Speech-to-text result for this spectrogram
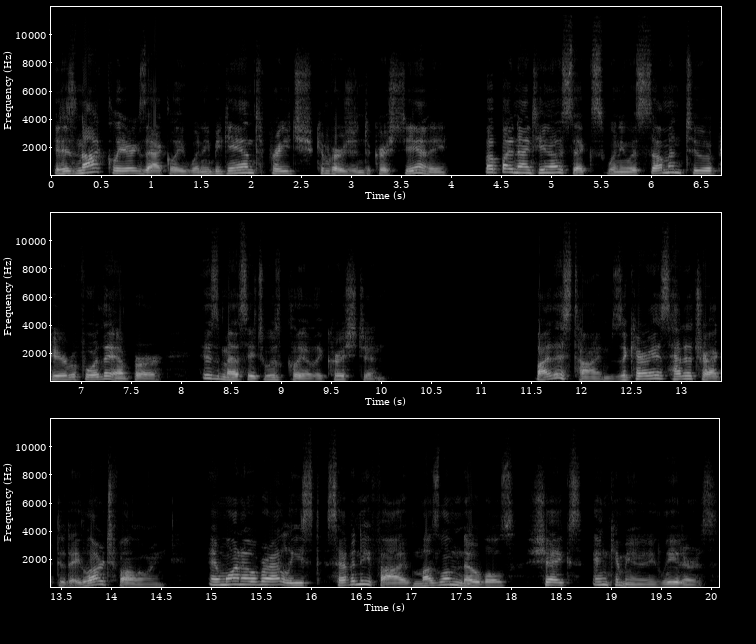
It is not clear exactly when he began to preach conversion to Christianity, but by 1906, when he was summoned to appear before the emperor, his message was clearly Christian. By this time, Zacharias had attracted a large following and won over at least 75 Muslim nobles, sheikhs, and community leaders.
